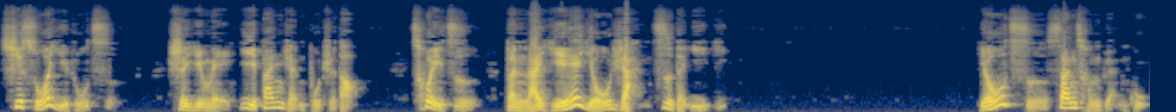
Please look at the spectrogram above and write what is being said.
其所以如此，是因为一般人不知道“翠”字本来也有“染”字的意义。有此三层缘故，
